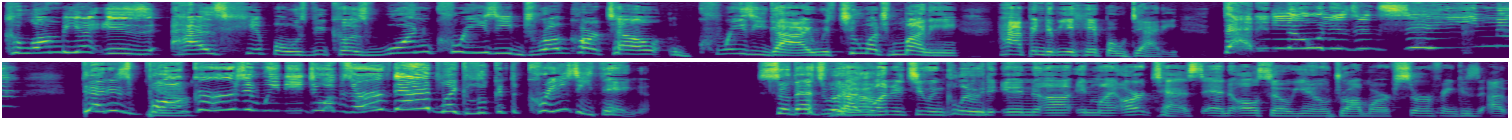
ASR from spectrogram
Colombia is has hippos because one crazy drug cartel crazy guy with too much money happened to be a hippo daddy. That alone is insane. That is bonkers, yeah. and we need to observe that. Like, look at the crazy thing. So that's what yeah. I wanted to include in uh in my art test, and also you know draw mark surfing because I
